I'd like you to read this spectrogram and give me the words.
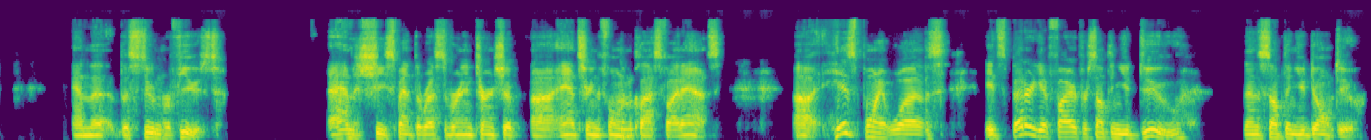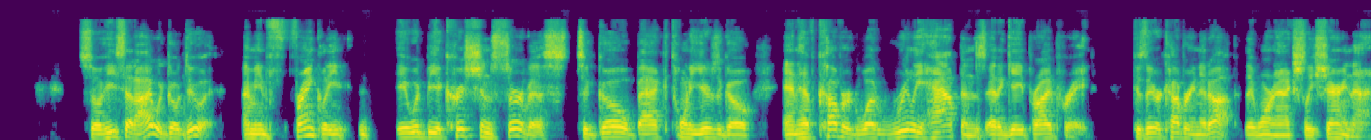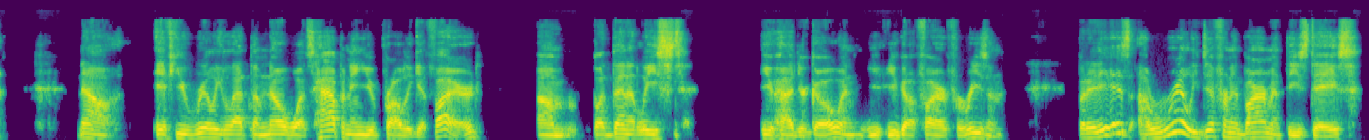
and the the student refused and she spent the rest of her internship uh, answering the phone in the classified ads. Uh, his point was it's better to get fired for something you do than something you don't do. So he said, I would go do it. I mean, frankly, it would be a Christian service to go back 20 years ago and have covered what really happens at a gay pride parade because they were covering it up. They weren't actually sharing that. Now, if you really let them know what's happening, you probably get fired um, but then at least you had your go and you, you got fired for reason. But it is a really different environment these days.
